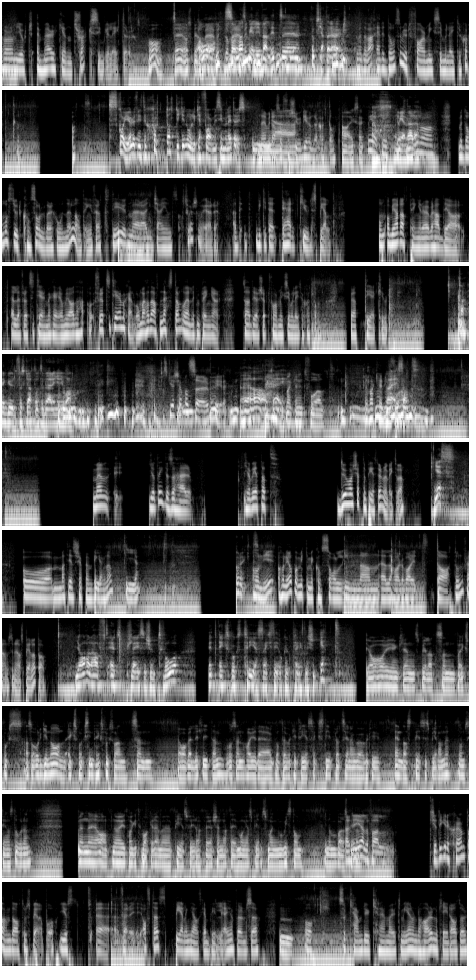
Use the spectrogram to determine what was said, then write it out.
Har de gjort American Truck Simulator. Ja, det har jag spelat. Åh, är- de är sådana även- spel är väldigt eh, uppskattade har jag hört. Vänta, va? Är det de som gjort Farming Simulator 17? Skojar du? Finns det 17 stycken olika farming simulators? Nej, men alltså för 2017. Ja, exakt. Men jag tror, jag menar tror det. var, Men de måste gjort konsolversioner eller någonting. För att det är ju de här Giant Software som gör det. Att, vilket är, det här är ett kul spel. Om, om jag hade haft pengar över hade jag, eller för att citera mig själv, om jag hade, ha- för att citera mig själv, om jag hade haft nästan oändligt med pengar så hade jag köpt Farming Simulator 17. För att det är kul. Tacka gud för skatteåterbäringen Johan. Då ska jag köpa en server ju. ja, okej. Man kan inte få allt. Man kan inte Nej, få sant. allt. Men jag tänkte så här. Jag vet att du har köpt en PS4 nu Victor va? Yes. Och Mattias köper en begagnad. Ja. Korrekt. Har ni, har ni hållit på mycket med konsol innan eller har det varit datorn främst som ni har spelat på? Jag har haft ett Playstation 2, ett Xbox 360 och ett Playstation 1. Jag har egentligen spelat sen på Xbox, alltså original Xbox, inte Xbox One, sen jag var väldigt liten. Och sen har ju det gått över till 360 för att sedan gå över till endast PC-spelande de senaste åren. Men eh, ja, nu har jag ju tagit tillbaka det med PS4 för jag känner att det är många spel som man går miste om inom bara Ja, spela. det är i alla fall... Jag tycker det är skönt att ha en dator att spela på. Just eh, för ofta är spelen ganska billiga i jämförelse. Mm. Och så kan du kräma ut mer om du har en okej dator.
